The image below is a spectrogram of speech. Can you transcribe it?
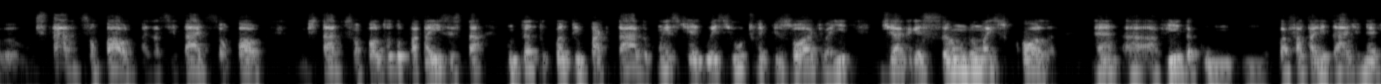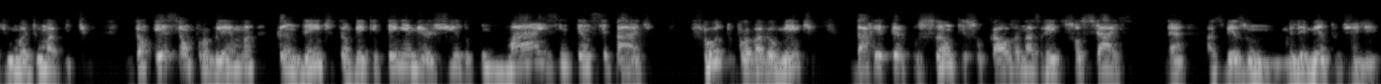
o Estado de São Paulo, mas a cidade de São Paulo, o estado de São Paulo, todo o país está um tanto quanto impactado com este, esse último episódio aí de agressão numa escola, né? A, a vida com, com, a fatalidade, né? De uma de uma vítima. Então esse é um problema candente também que tem emergido com mais intensidade, fruto provavelmente da repercussão que isso causa nas redes sociais, né? Às vezes um elemento de,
